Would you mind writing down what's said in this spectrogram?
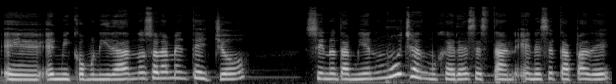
eh, en mi comunidad no solamente yo, sino también muchas mujeres están en esa etapa de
